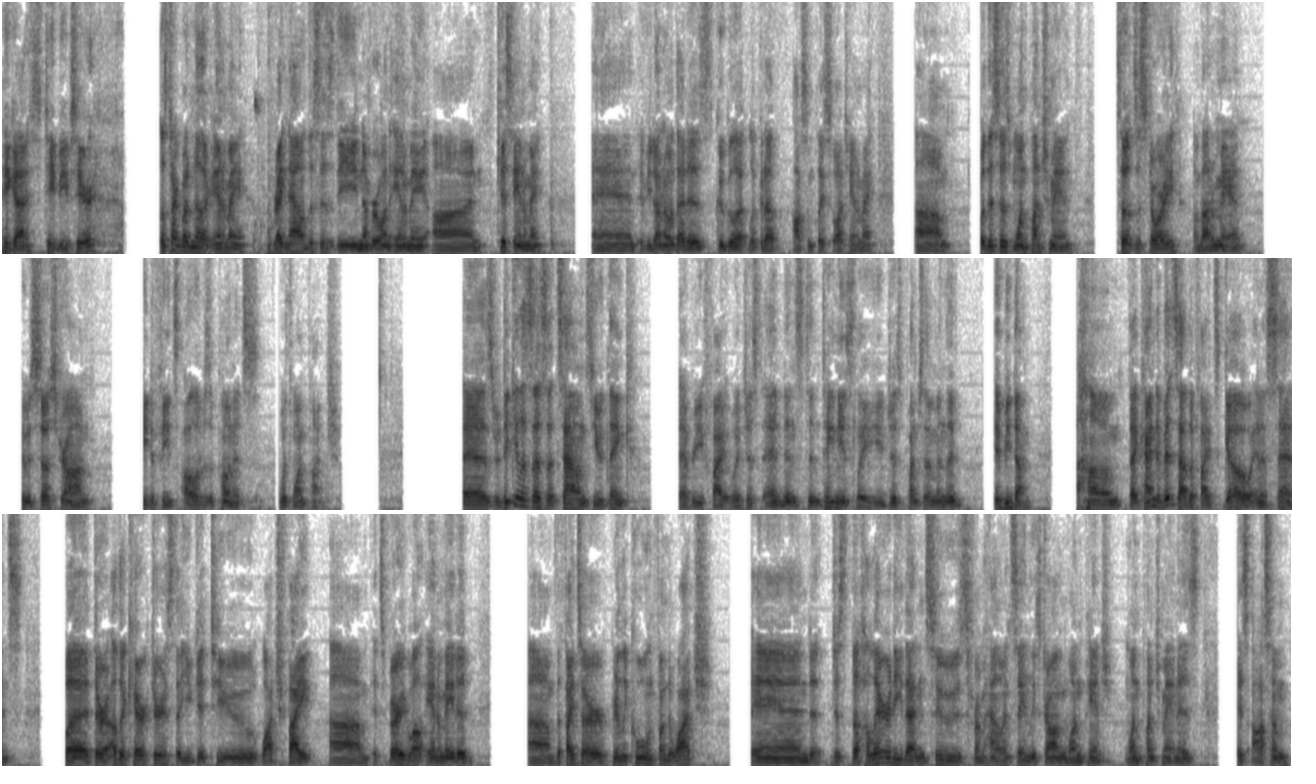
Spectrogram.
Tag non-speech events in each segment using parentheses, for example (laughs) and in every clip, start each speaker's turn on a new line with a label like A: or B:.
A: Hey guys, T Beavs here. Let's talk about another anime. Right now, this is the number one anime on Kiss Anime. And if you don't know what that is, Google it, look it up. Awesome place to watch anime. Um, but this is One Punch Man. So it's a story about a man who is so strong, he defeats all of his opponents with one punch. As ridiculous as it sounds, you'd think every fight would just end instantaneously. He'd just punch them and then it'd be done. Um, that kind of is how the fights go in a sense, but there are other characters that you get to watch fight. Um, it's very well animated. Um, the fights are really cool and fun to watch, and just the hilarity that ensues from how insanely strong One Punch One Punch Man is is awesome.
